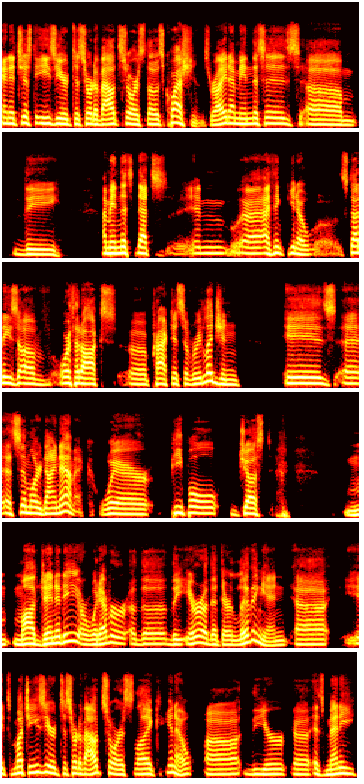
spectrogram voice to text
and it's just easier to sort of outsource those questions right i mean this is um the i mean that's that's um, i think you know studies of orthodox uh, practice of religion is a, a similar dynamic where people just modernity or whatever the the era that they're living in uh it's much easier to sort of outsource like you know uh your uh, as many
